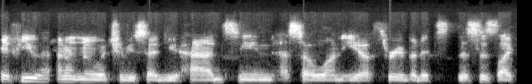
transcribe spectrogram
if you I don't know which of you said you had seen SO1 EO3, but it's this is like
